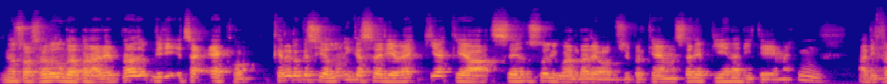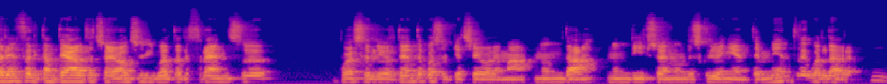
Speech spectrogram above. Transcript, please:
Non so, sarebbe lungo da parlare, però, vi cioè, ecco, credo che sia l'unica serie vecchia che ha senso riguardare oggi, perché è una serie piena di temi. Mm. A differenza di tante altre, cioè oggi riguardare Friends può essere divertente, può essere piacevole, ma non dà, non dice, non descrive niente. Mentre guardare Mm.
